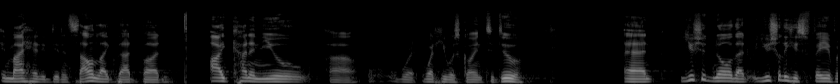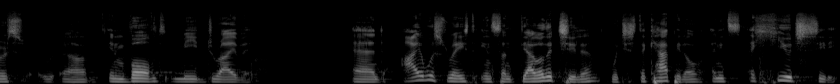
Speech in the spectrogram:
in my head, it didn't sound like that, but I kind of knew uh, what he was going to do. And you should know that usually his favors uh, involved me driving. And I was raised in Santiago de Chile, which is the capital, and it's a huge city,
